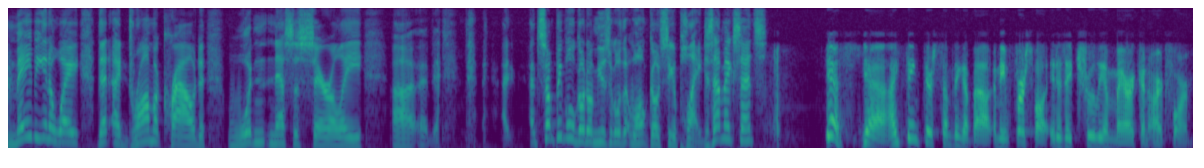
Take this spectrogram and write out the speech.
Maybe in a way that a drama crowd wouldn't necessarily. Uh, some people will go to a musical that won't go see a play. Does that make sense? Yes, yeah. I think there's something about, I mean, first of all, it is a truly American art form.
